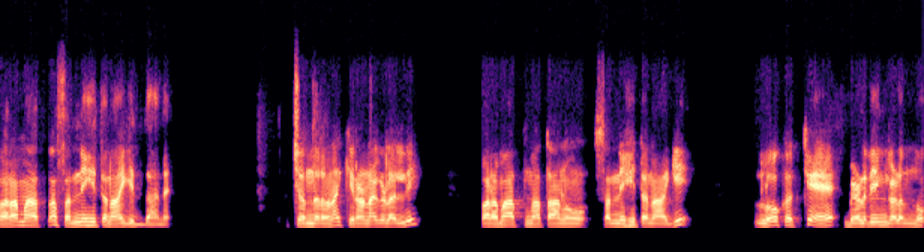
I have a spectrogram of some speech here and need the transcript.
ಪರಮಾತ್ಮ ಸನ್ನಿಹಿತನಾಗಿದ್ದಾನೆ. ಚಂದ್ರನ ಕಿರಣಗಳಲ್ಲಿ ಪರಮಾತ್ಮ ತಾನು ಸನ್ನಿಹಿತನಾಗಿ ಲೋಕಕ್ಕೆ ಬೆಳದಿಂಗಳನ್ನು,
